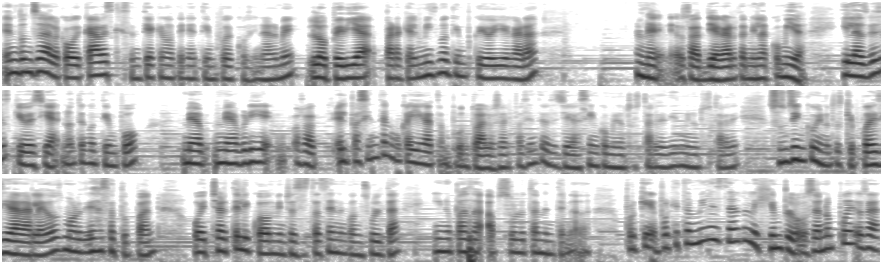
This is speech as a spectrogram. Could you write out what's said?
Entonces a lo que voy, cada vez que sentía que no tenía tiempo de cocinarme, lo pedía para que al mismo tiempo que yo llegara, o sea, llegar también la comida. Y las veces que yo decía, no tengo tiempo, me, me abrí, o sea, el paciente nunca llega tan puntual, o sea, el paciente a veces llega 5 minutos tarde, 10 minutos tarde, son 5 minutos que puedes ir a darle dos mordidas a tu pan o echarte licuado mientras estás en consulta y no pasa absolutamente nada. ¿Por qué? Porque también es dar el ejemplo, o sea, no puedes, o sea,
